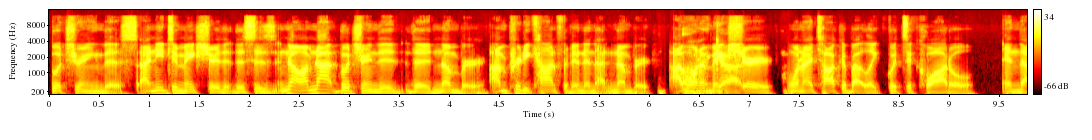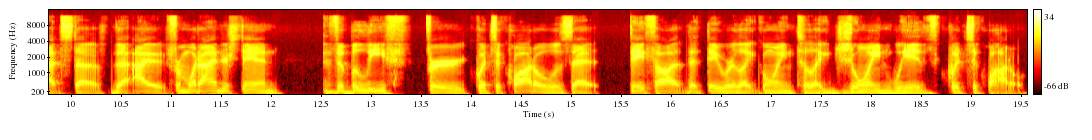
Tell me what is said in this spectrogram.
butchering this. I need to make sure that this is no, I'm not butchering the the number. I'm pretty confident in that number. I oh want to make God. sure when I talk about like Quetzalcoatl and that stuff that I from what I understand, the belief for Quetzalcoatl was that they thought that they were like going to like join with Quetzalcoatl.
